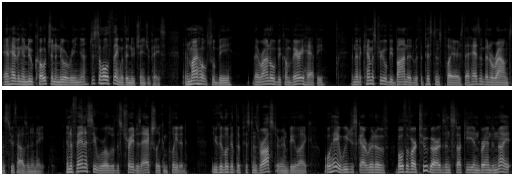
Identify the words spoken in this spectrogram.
and having a new coach and a new arena, just the whole thing with a new change of pace. And my hopes will be that Rondo will become very happy, and then a chemistry will be bonded with the Pistons players that hasn't been around since 2008. In a fantasy world where this trade is actually completed, you could look at the Pistons roster and be like, well, hey, we just got rid of both of our two guards in Stuckey and Brandon Knight,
